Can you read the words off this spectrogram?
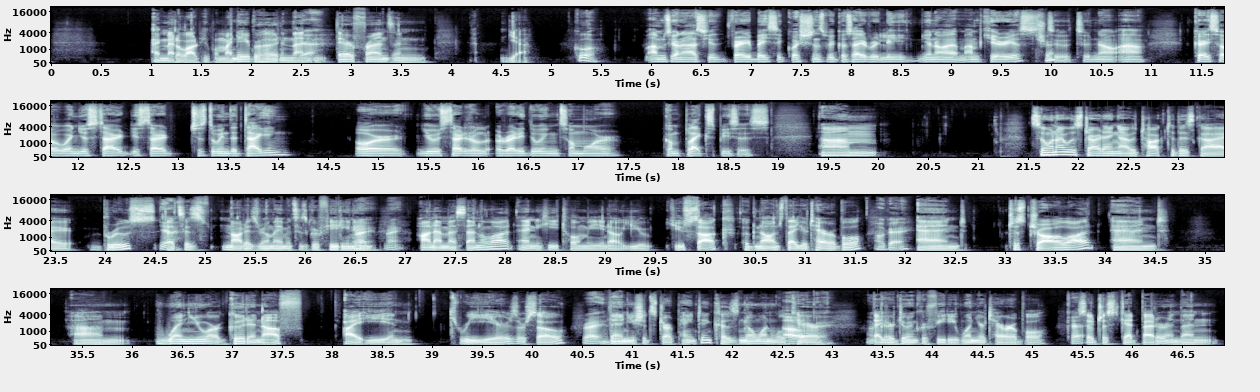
I met a lot of people in my neighborhood, and then Yeah. their friends, and yeah, Cool. I'm just gonna ask you very basic questions because I really, you know, I'm, I'm curious Sure. to to know. Uh, okay, so when you start, you start just doing the tagging, or you started already doing some more complex pieces. Um, so when I was starting, I would talk to this guy Bruce. Yeah. That's his not his real name; it's his graffiti name. Right. Right. On MSN a lot, and he told me, you know, you you suck. Acknowledge that you're terrible, Okay. and just draw a lot. And um, when you are good enough, i.e., in three years or so, Right. then you should start painting because no one will Oh, care okay. that Okay. you're doing graffiti when you're terrible. Okay. So just get better, and then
